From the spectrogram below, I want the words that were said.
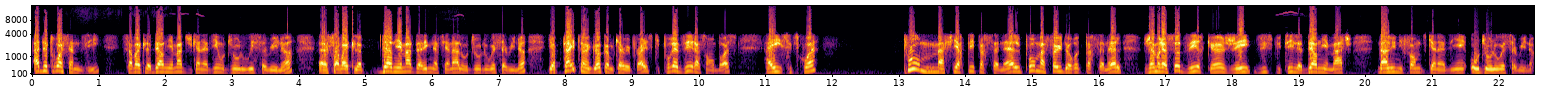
à Détroit samedi, ça va être le dernier match du Canadien au Joe Louis Arena. Euh, ça va être le dernier match de la Ligue nationale au Joe Louis Arena. Il y a peut-être un gars comme Carey Price qui pourrait dire à son boss, Hey, sais-tu quoi? pour ma fierté personnelle, pour ma feuille de route personnelle, j'aimerais ça dire que j'ai disputé le dernier match dans l'uniforme du Canadien au Joe Louis Arena.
